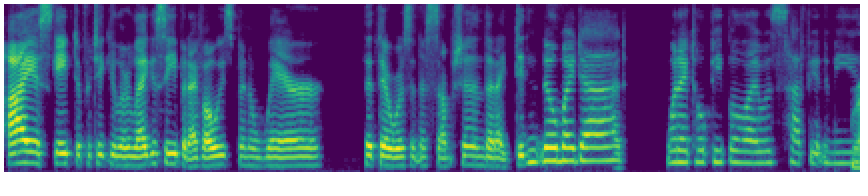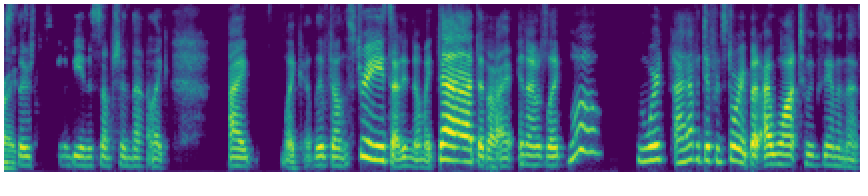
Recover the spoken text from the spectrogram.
I escaped a particular legacy, but I've always been aware that there was an assumption that I didn't know my dad when I told people I was half Vietnamese. Right. There's going to be an assumption that like I like I lived on the streets. I didn't know my dad. That I and I was like, well, we're I have a different story, but I want to examine that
